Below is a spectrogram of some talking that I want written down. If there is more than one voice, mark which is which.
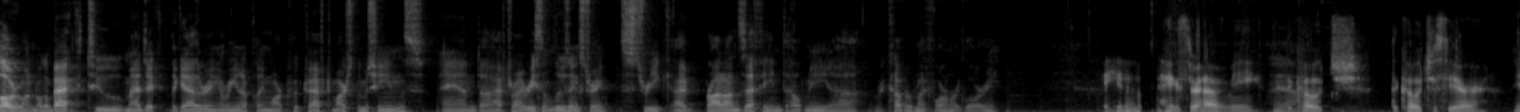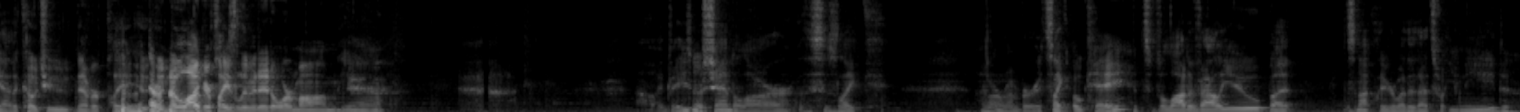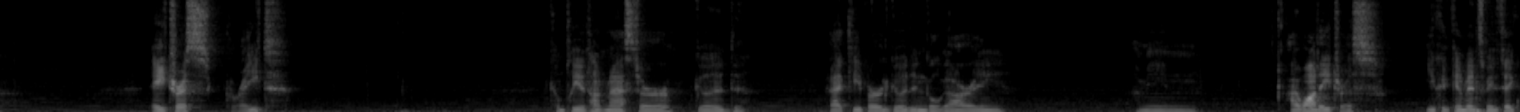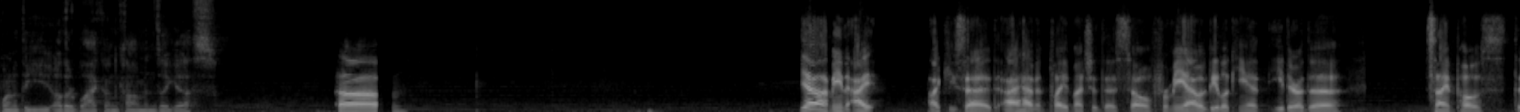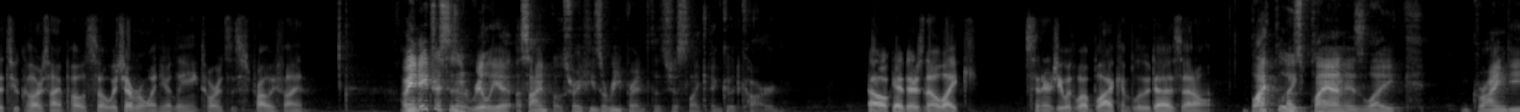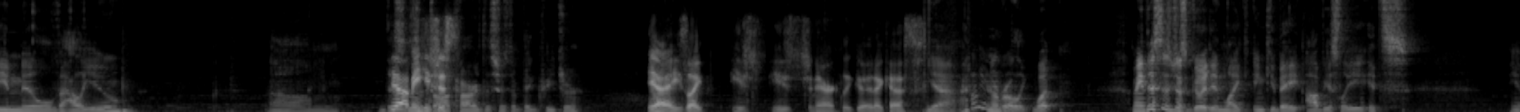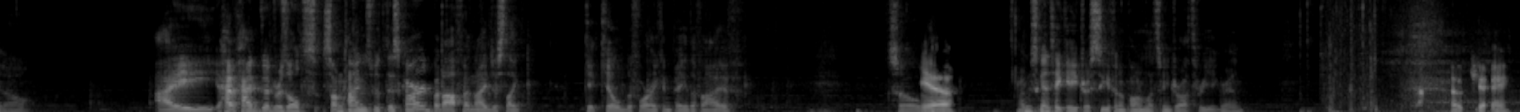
Speaker 1: Hello, everyone. Welcome back to Magic: The Gathering Arena, playing more Quick Draft March of the Machines. And uh, after my recent losing streak, streak, I brought on Zefiend to help me uh, recover my former glory.
Speaker 2: You know, thanks for having me.
Speaker 1: Yeah.
Speaker 2: The coach, the coach is here.
Speaker 1: Yeah, the coach who never played, who, who no longer plays limited or mom. Yeah. Oh, Invasion of Shandalar. This is like, I don't remember. It's like okay. It's a lot of value, but it's not clear whether that's what you need. Atris, great. Compleated Huntmaster, good. Fat Keeper, good in Golgari. I mean, I want Atris. You could convince me to take one of the other black uncommons, I guess.
Speaker 2: Um. Yeah, I mean, I, like you said, I haven't played much of this, so for me, I would be looking at either of the signposts, the two color signposts. So whichever one you're leaning towards is probably fine.
Speaker 1: I mean, Atris isn't really a, a signpost, right? He's a reprint that's just like a good card.
Speaker 2: Oh, okay. There's no like synergy with what black and blue does. I don't.
Speaker 1: Black Blue's plan is like grindy mill value. Um, this
Speaker 2: Yeah, I
Speaker 1: is
Speaker 2: mean,
Speaker 1: a
Speaker 2: he's just-
Speaker 1: card that's just a big creature.
Speaker 2: Yeah, he's like he's he's generically good, I guess.
Speaker 1: Yeah, I don't even remember like what. I mean, this is just good in like incubate. Obviously, it's you know. I have had good results sometimes with this card, but often I just like get killed before I can pay the five. So
Speaker 2: Yeah.
Speaker 1: I'm just gonna take Atris, see if an opponent lets me draw three again.
Speaker 2: Okay.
